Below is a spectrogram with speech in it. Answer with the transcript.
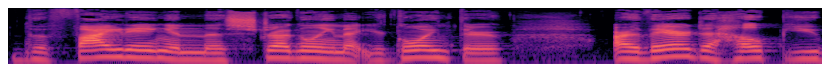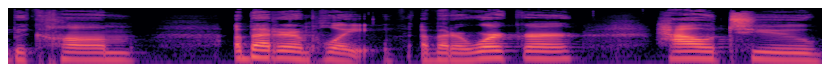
the fighting and the struggling that you're going through are there to help you become a better employee, a better worker, how to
